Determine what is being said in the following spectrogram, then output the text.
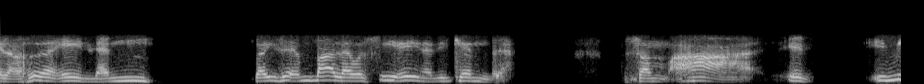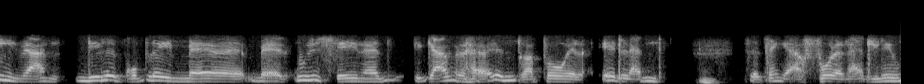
eller hører en eller anden, så I bare lad os sige en af de kendte, som har et i min verden lille problem med, med udseende, at de gerne vil have ændret på, eller et eller andet. Mm. Så jeg tænker jeg, at få det et liv,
